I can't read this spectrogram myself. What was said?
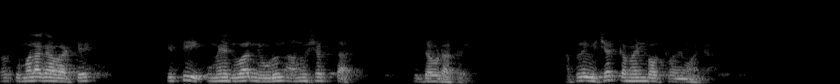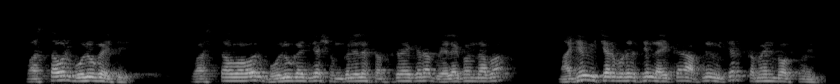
तर तुम्हाला काय वाटते? किती उमेदवार निवडून आणू शकतात उद्धव ठाकरे? आपले विचार कमेंट बॉक्समध्ये मांडा. वास्तवावर बोलू काहीतरी. वास्तवावर बोलू काहीतरी शृंखलेला सबस्क्राईब करा बेल आयकॉन दाबा. माझे विचार पडत असेल लाईक करा. आपले विचार कमेंट बॉक्समध्ये दे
